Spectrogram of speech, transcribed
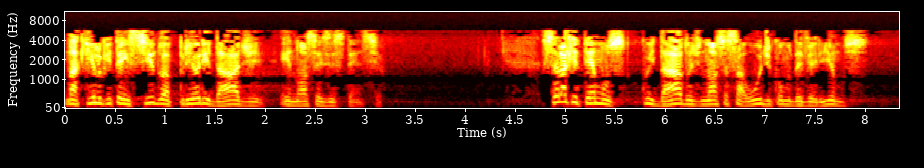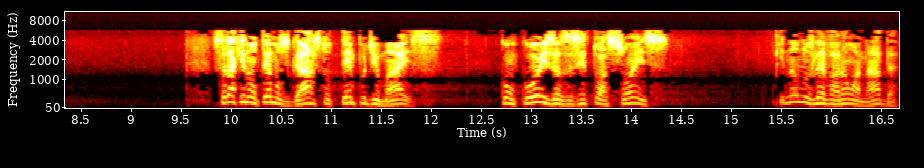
naquilo que tem sido a prioridade em nossa existência. Será que temos cuidado de nossa saúde como deveríamos? Será que não temos gasto tempo demais com coisas e situações que não nos levarão a nada?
